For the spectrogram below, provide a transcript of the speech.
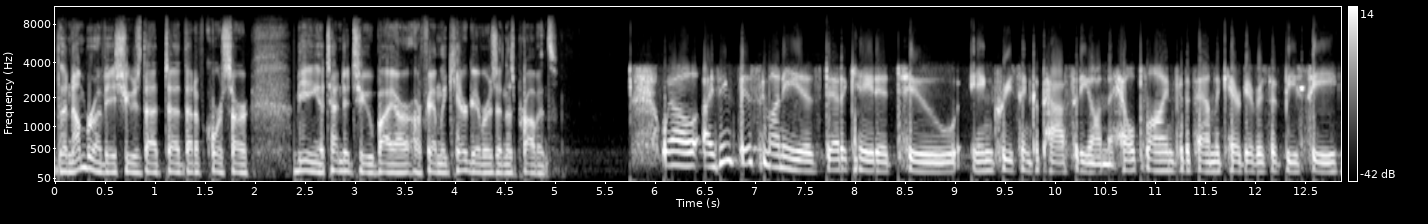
the number of issues that, uh, that, of course, are being attended to by our, our family caregivers in this province? Well, I think this money is dedicated to increasing capacity on the helpline for the family caregivers of BC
